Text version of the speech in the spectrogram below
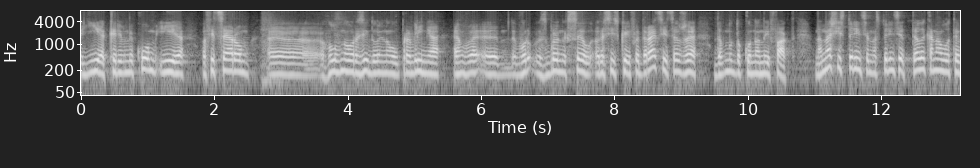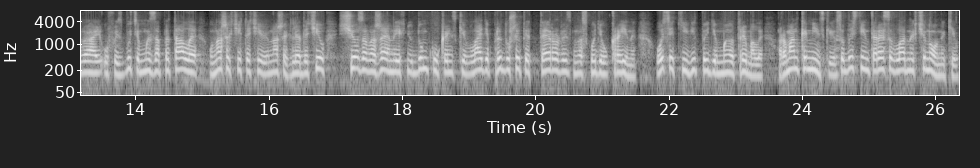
є керівником і офіцером е, головного розвідувального управління МВ, е, Збройних сил Російської Федерації. Це вже давно доконаний факт. На нашій сторінці, на сторінці телеканалу ТВА у Фейсбуці, ми запитали у наших читачів і наших глядачів, що заважає на їхню думку українській владі придушити тероризм на сході України. Ось які відповіді ми отримали. Роман Камінський, особисті інтереси владних чиновників.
